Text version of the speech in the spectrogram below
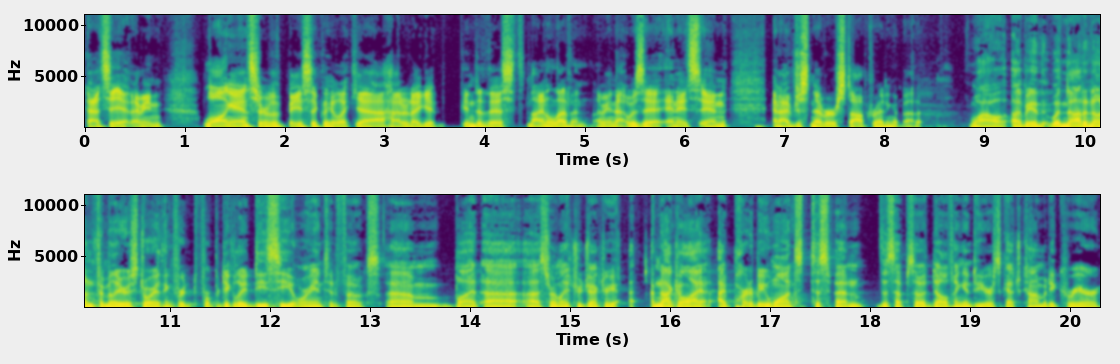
that's it. I mean long answer of basically like yeah how did i get into this? 9-11 i mean that was it and it's and and i've just never stopped writing about it Wow. I mean, not an unfamiliar story, I think, for, for particularly DC oriented folks, um, but uh, uh, certainly a trajectory. I'm not going to lie. I part of me wants to spend this episode delving into your sketch comedy career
